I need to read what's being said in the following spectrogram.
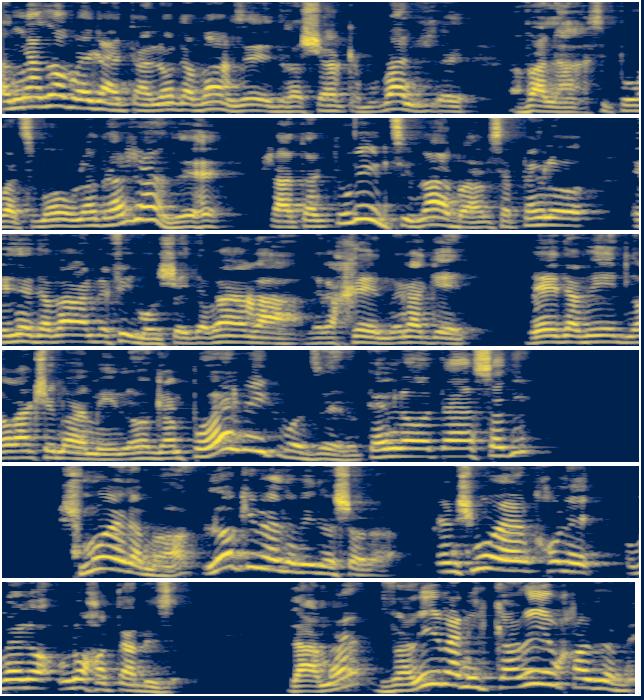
אז נעזוב רגע את הלא דבר, זה דרשה כמובן, זה, אבל הסיפור עצמו הוא לא דרשה, זה פשט הכתובים, ציווה בה, מספר לו איזה דבר על מפיבושת, דבר רע, מרחל, מרגל, ודוד לא רק שמאמין לו, גם פועל בעקבות זה, נותן לו את הסדין. שמואל אמר, לא קיבל דוד לשון הרע, כן שמואל חולק, אומר לו, הוא לא חטא בזה. למה? דברים הניכרים חז"ל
